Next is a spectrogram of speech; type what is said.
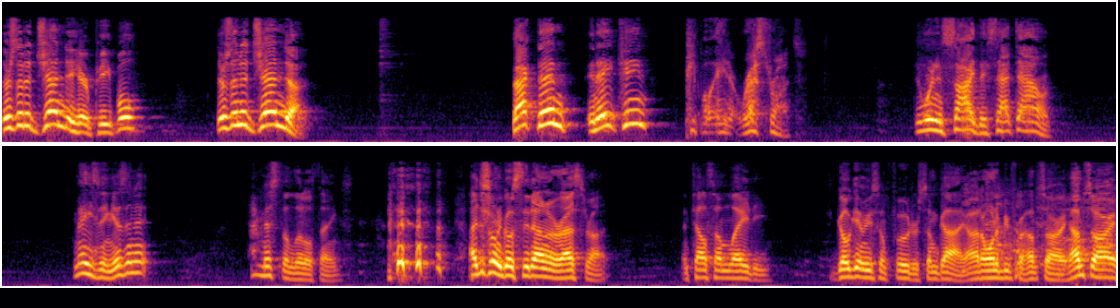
There's an agenda here, people. There's an agenda. Back then, in 18, people ate at restaurants. They went inside, they sat down. Amazing, isn't it? I miss the little things. I just want to go sit down at a restaurant and tell some lady, go get me some food or some guy. I don't want to be, I'm sorry. I'm sorry.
